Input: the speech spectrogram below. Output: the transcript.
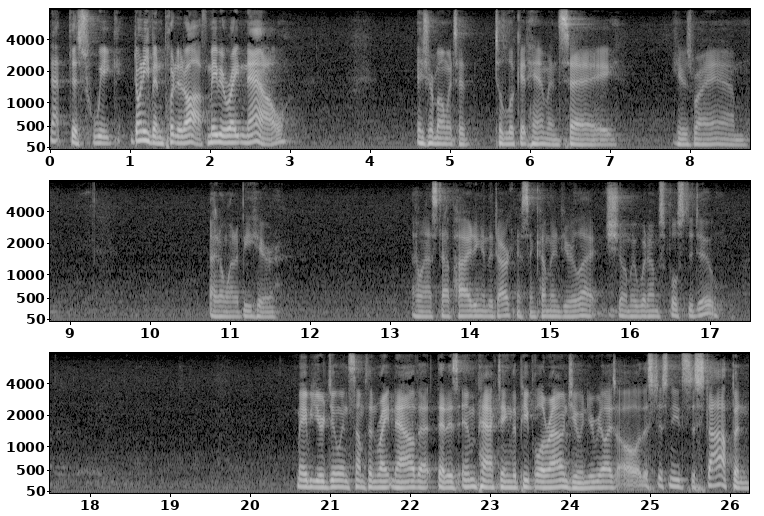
not this week, don't even put it off. Maybe right now is your moment to, to look at him and say, Here's where I am. I don't want to be here. I want to stop hiding in the darkness and come into your light. Show me what I'm supposed to do. Maybe you're doing something right now that, that is impacting the people around you, and you realize, oh, this just needs to stop, and,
